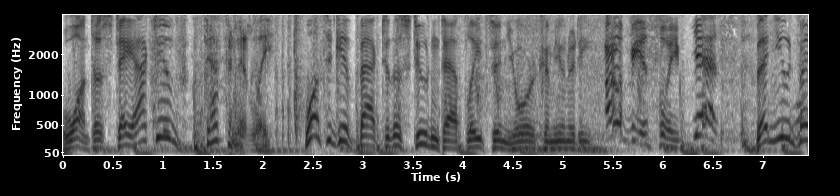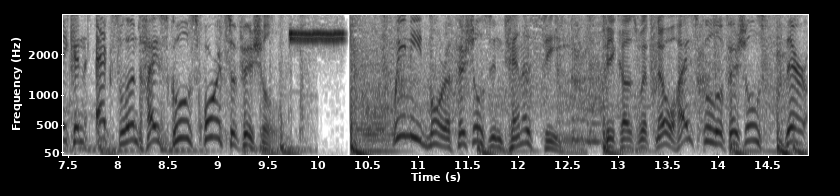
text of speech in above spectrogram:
Want to stay active? Definitely. Want to give back to the student athletes in your community? Obviously, yes. Then you'd make an excellent high school sports official. We need more officials in Tennessee because with no high school officials, there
